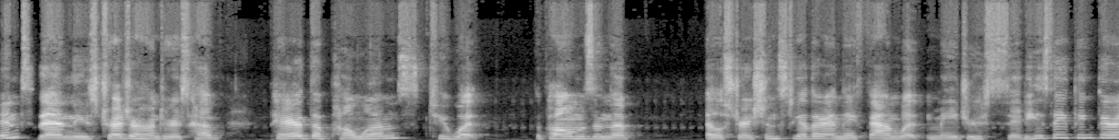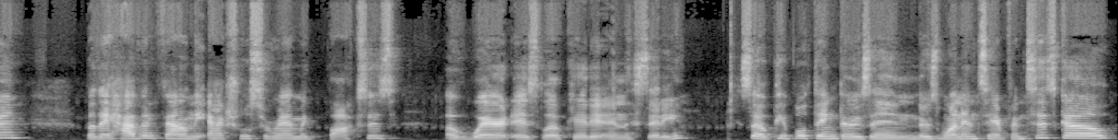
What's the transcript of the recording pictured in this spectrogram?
Since then, these treasure hunters have paired the poems to what the poems and the illustrations together, and they found what major cities they think they're in, but they haven't found the actual ceramic boxes of where it is located in the city. So people think there's in there's one in San Francisco,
